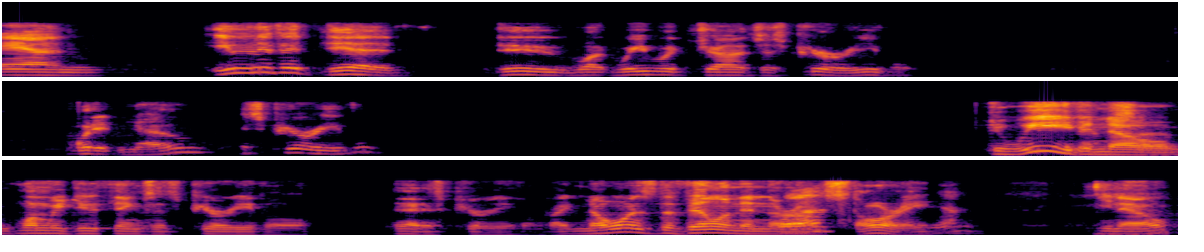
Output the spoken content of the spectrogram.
And even if it did do what we would judge as pure evil, would it know it's pure evil? Do we even know so, when we do things that's pure evil that is pure evil, right? No one's the villain in their own story. Yeah. You know?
